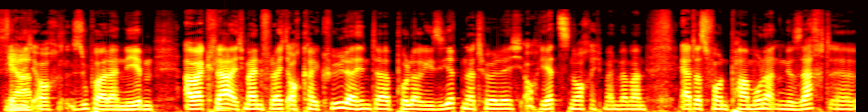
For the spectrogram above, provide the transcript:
Finde Ja. ich auch super daneben. Aber klar, ich meine, vielleicht auch Kalkül dahinter polarisiert natürlich, auch jetzt noch. Ich meine, wenn man, er hat das vor ein paar Monaten gesagt, äh,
